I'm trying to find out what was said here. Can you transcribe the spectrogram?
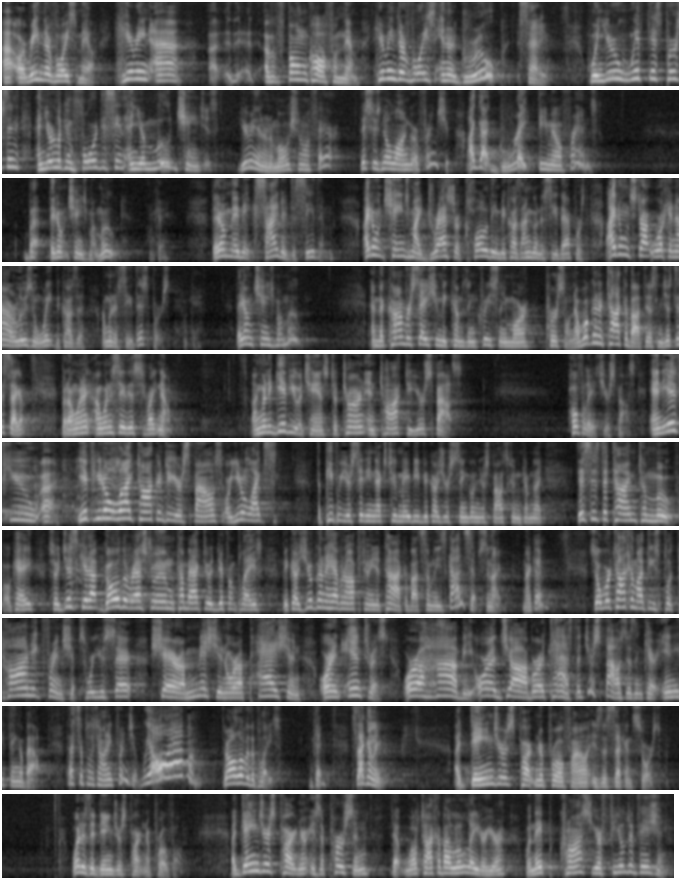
uh, or reading their voicemail, hearing a, a, a phone call from them, hearing their voice in a group setting. When you're with this person and you're looking forward to seeing, and your mood changes, you're in an emotional affair. This is no longer a friendship. I got great female friends but they don't change my mood, okay? They don't make me excited to see them. I don't change my dress or clothing because I'm going to see that person. I don't start working out or losing weight because I'm going to see this person, okay? They don't change my mood. And the conversation becomes increasingly more personal. Now, we're going to talk about this in just a second, but I want to, I want to say this right now. I'm going to give you a chance to turn and talk to your spouse. Hopefully, it's your spouse. And if you, uh, if you don't like talking to your spouse, or you don't like the people you're sitting next to, maybe because you're single and your spouse couldn't come tonight, this is the time to move, okay? So just get up, go to the restroom, come back to a different place, because you're going to have an opportunity to talk about some of these concepts tonight, okay? So we're talking about these platonic friendships where you share a mission or a passion or an interest or a hobby or a job or a task that your spouse doesn't care anything about. That's a platonic friendship. We all have them, they're all over the place. Okay? Secondly, a dangerous partner profile is the second source. What is a dangerous partner profile? A dangerous partner is a person that we'll talk about a little later here. When they cross your field of vision,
